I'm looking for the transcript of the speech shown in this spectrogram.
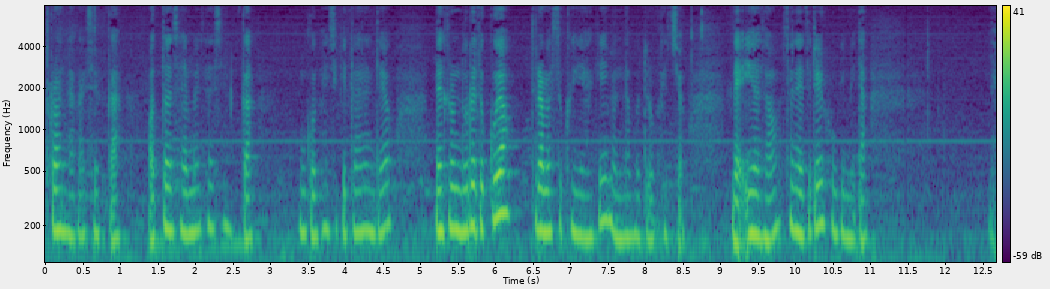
풀어나가실까, 어떤 삶을 사실까 궁금해지기도 하는데요. 네, 그럼 노래 듣고요. 드라마 속 그 이야기 만나보도록 하죠. 네, 이어서 전해드릴 곡입니다. 네.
